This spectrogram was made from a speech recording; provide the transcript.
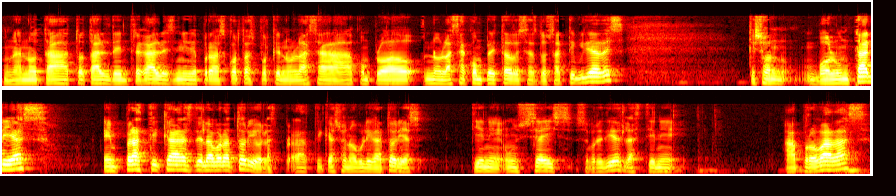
una nota total de entregables ni de pruebas cortas porque no las ha, comprobado, no las ha completado esas dos actividades, que son voluntarias. En prácticas de laboratorio, las prácticas son obligatorias, tiene un 6 sobre 10, las tiene aprobadas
